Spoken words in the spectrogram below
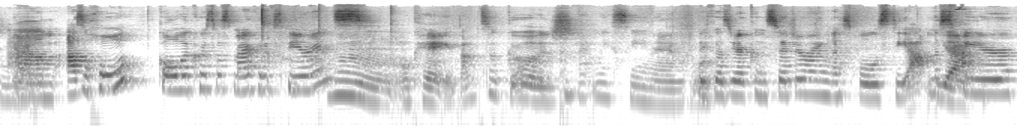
Yeah. Um, as a whole, Galway Christmas market experience. hmm, okay, that's a good. Let me see now. Because you're considering, I suppose, the atmosphere,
